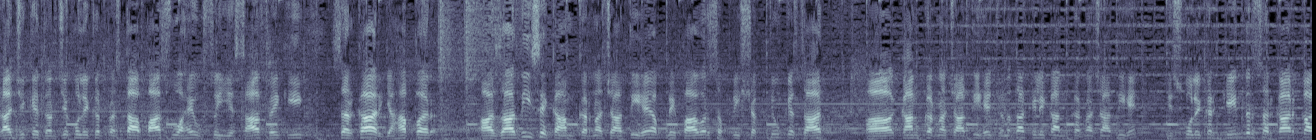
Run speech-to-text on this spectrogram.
राज्य के दर्जे को लेकर प्रस्ताव पास हुआ है उससे ये साफ़ है कि सरकार यहाँ पर आज़ादी से काम करना चाहती है अपने पावर्स अपनी शक्तियों के साथ आ, काम करना चाहती है जनता के लिए काम करना चाहती है। इसको लेकर केंद्र सरकार का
